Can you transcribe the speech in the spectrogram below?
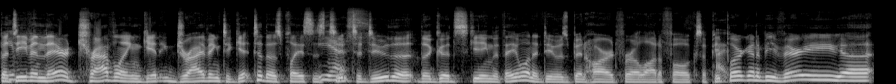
But you- even there, traveling, getting, driving to get to those places Yes. to, to do the, the good skiing that they want to do has been hard for a lot of folks. So people I- are going to be very uh,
